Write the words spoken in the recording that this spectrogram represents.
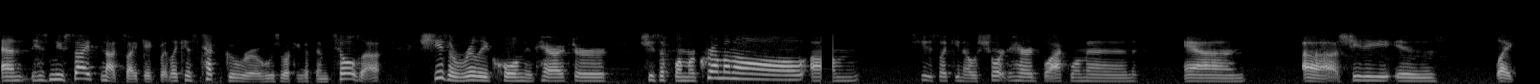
And his new side, not psychic, but like his tech guru who's working with him, Tilda, she's a really cool new character. She's a former criminal. Um, she's like you know a short haired black woman and uh she is like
